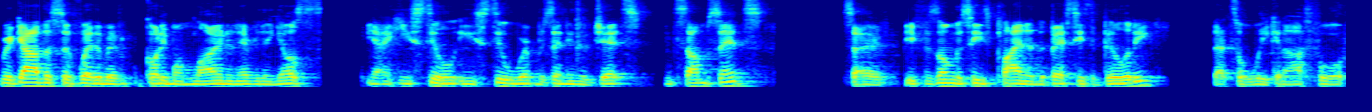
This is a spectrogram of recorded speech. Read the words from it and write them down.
Regardless of whether we've got him on loan and everything else, you know he's still he's still representing the Jets in some sense. So if as long as he's playing at the best his ability, that's all we can ask for.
